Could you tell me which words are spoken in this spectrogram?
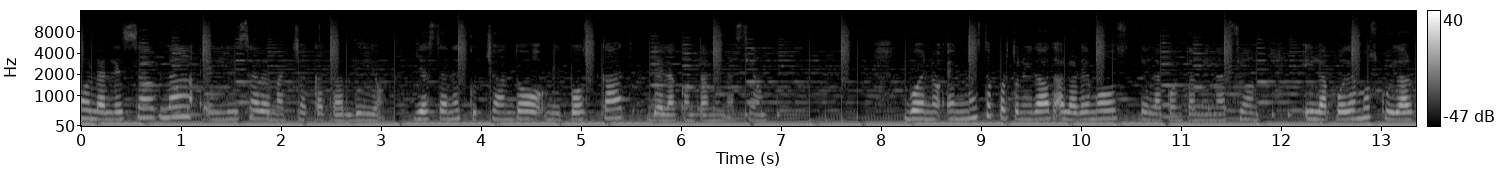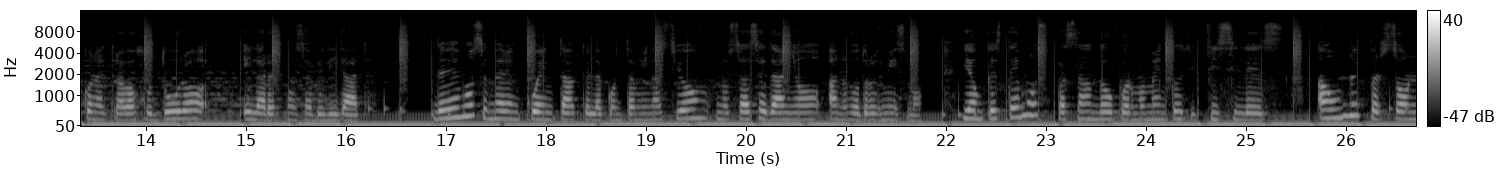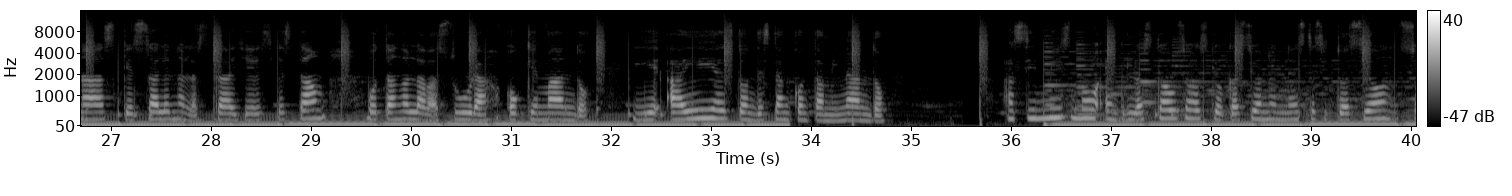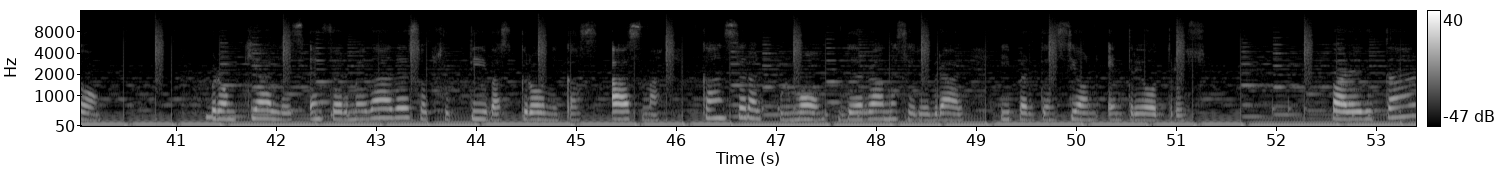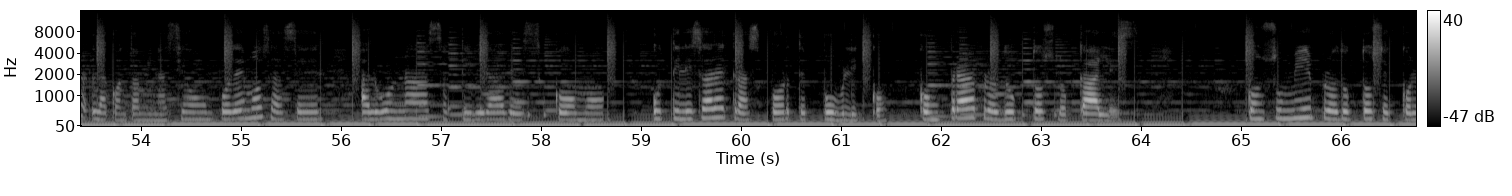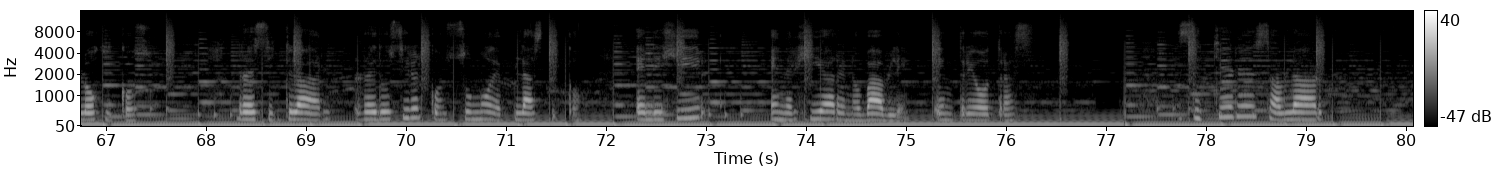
Hola, les habla Elizabeth Machaca Tardío y están escuchando mi podcast de la contaminación. Bueno, en esta oportunidad hablaremos de la contaminación y la podemos cuidar con el trabajo duro y la responsabilidad. Debemos tener en cuenta que la contaminación nos hace daño a nosotros mismos y aunque estemos pasando por momentos difíciles, Aún hay personas que salen a las calles y están botando la basura o quemando y ahí es donde están contaminando. Asimismo, entre las causas que ocasionan esta situación son bronquiales, enfermedades obstructivas crónicas, asma, cáncer al pulmón, derrame cerebral, hipertensión, entre otros. Para evitar la contaminación podemos hacer algunas actividades como utilizar el transporte público, comprar productos locales, consumir productos ecológicos, reciclar, reducir el consumo de plástico, elegir energía renovable, entre otras. Si quieres hablar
